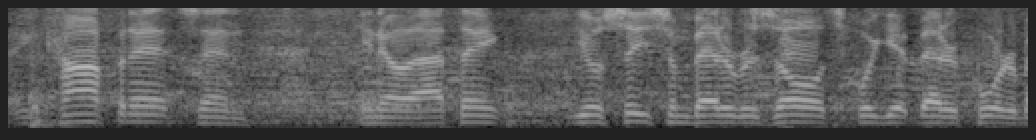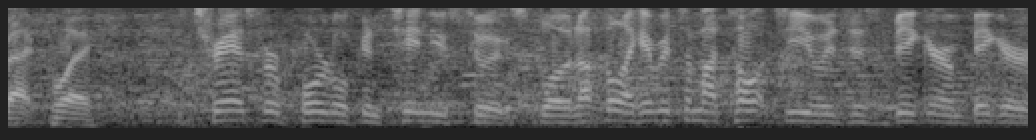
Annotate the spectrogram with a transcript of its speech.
and confidence. And, you know, I think you'll see some better results if we get better quarterback play. The transfer portal continues to explode. I feel like every time I talk to you, it's just bigger and bigger.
